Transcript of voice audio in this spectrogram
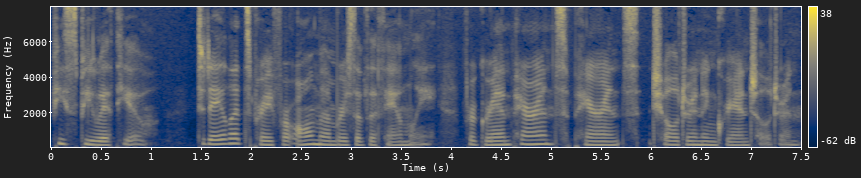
Peace be with you. Today, let's pray for all members of the family, for grandparents, parents, children, and grandchildren.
